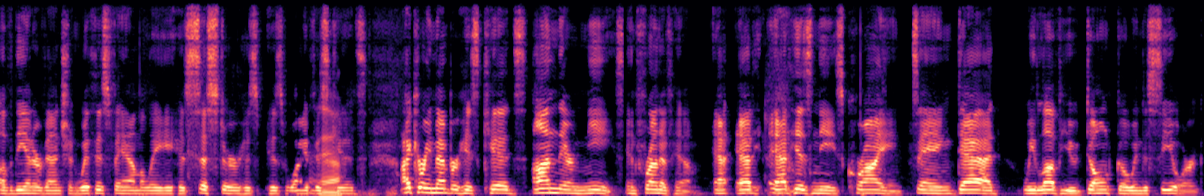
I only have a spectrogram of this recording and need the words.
of the intervention with his family, his sister, his his wife, his yeah. kids. I can remember his kids on their knees in front of him at at at his knees crying saying, "Dad, we love you. Don't go into Sea Org.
